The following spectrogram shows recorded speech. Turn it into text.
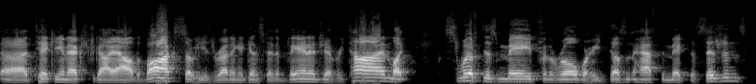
uh, taking an extra guy out of the box, so he's running against an advantage every time. Like Swift is made for the role where he doesn't have to make decisions.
